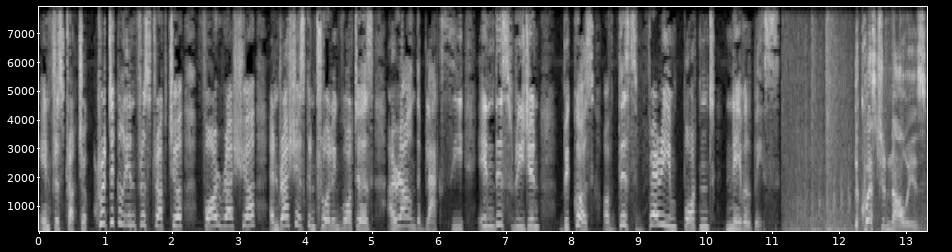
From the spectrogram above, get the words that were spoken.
infrastructure, critical infrastructure for Russia, and Russia is controlling waters around the Black Sea in this region because of this very important naval base. The question now is,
